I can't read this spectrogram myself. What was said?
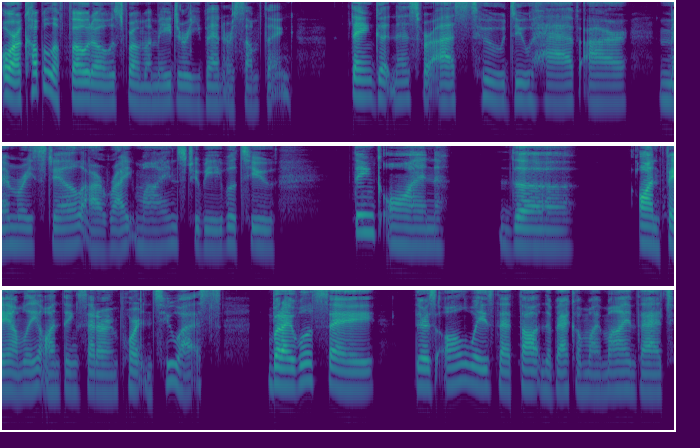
or a couple of photos from a major event or something. Thank goodness for us who do have our memory still, our right minds to be able to think on the on family, on things that are important to us. But I will say there's always that thought in the back of my mind that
